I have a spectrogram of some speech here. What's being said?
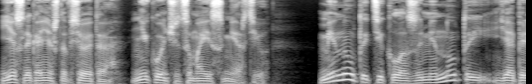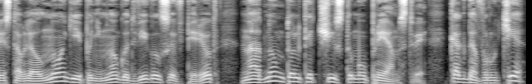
Если, конечно, все это не кончится моей смертью. Минута текла за минутой, я переставлял ноги и понемногу двигался вперед на одном только чистом упрямстве, когда в руке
